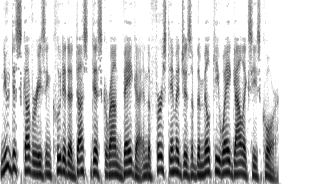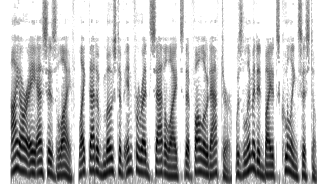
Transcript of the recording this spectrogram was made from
New discoveries included a dust disk around Vega and the first images of the Milky Way galaxy's core. IRAS's life, like that of most of infrared satellites that followed after, was limited by its cooling system.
